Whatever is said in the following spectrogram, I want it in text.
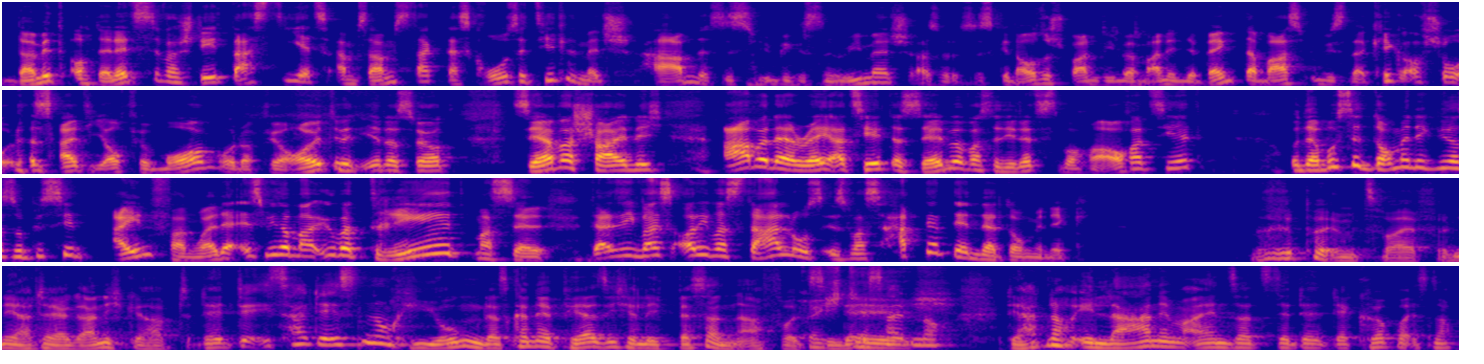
damit auch der Letzte versteht, dass die jetzt am Samstag das große Titelmatch haben. Das ist übrigens ein Rematch, also das ist genauso spannend wie beim Money in the Bank. Da war es übrigens in der Kickoff-Show. Das halte ich auch für morgen oder für heute, wenn ihr das hört. Sehr wahrscheinlich. Aber der Ray erzählt dasselbe, was er die letzten Wochen auch erzählt. Und da musste Dominik wieder so ein bisschen einfangen, weil der ist wieder mal überdreht, Marcel. Der, ich weiß auch nicht, was da los ist. Was hat der denn, der Dominik? Rippe im Zweifel. Nee, hat er ja gar nicht gehabt. Der, der ist halt, der ist noch jung, das kann der Per sicherlich besser nachvollziehen. Richtig. Der ist halt noch, der hat noch Elan im Einsatz, der, der, der Körper ist noch.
